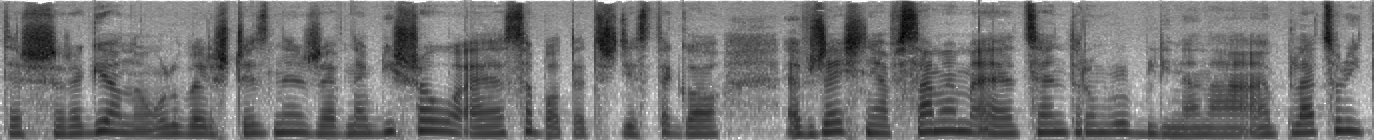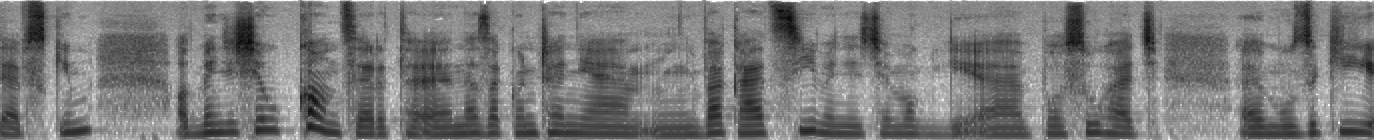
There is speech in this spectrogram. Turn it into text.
też regionu Lubelszczyzny, że w najbliższą sobotę, 30 września, w samym centrum Lublina, na Placu Litewskim, odbędzie się koncert na zakończenie mm, wakacji. Będziecie mogli posłuchać muzyki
